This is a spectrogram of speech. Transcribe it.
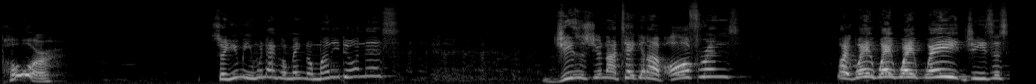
Poor? So you mean we're not going to make no money doing this? Jesus, you're not taking up offerings? Like, wait, wait, wait, wait, Jesus.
